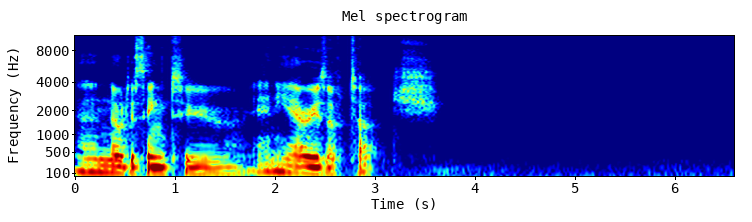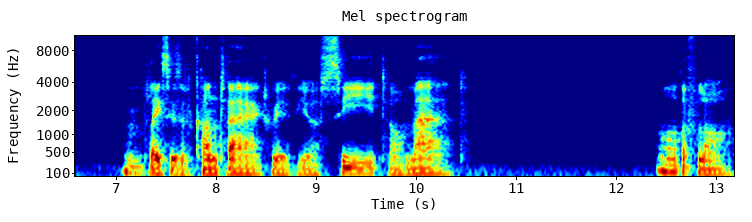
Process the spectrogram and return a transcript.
And noticing to any areas of touch. Places of contact with your seat or mat or the floor.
